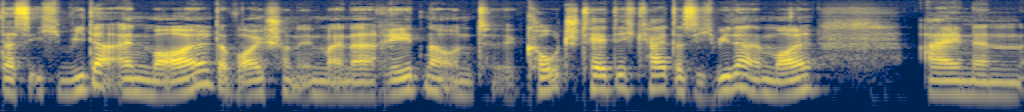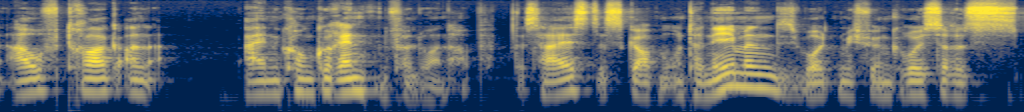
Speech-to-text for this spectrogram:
dass ich wieder einmal, da war ich schon in meiner Redner- und Coach-Tätigkeit, dass ich wieder einmal einen Auftrag an einen Konkurrenten verloren habe. Das heißt, es gab ein Unternehmen, sie wollten mich für ein größeres,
